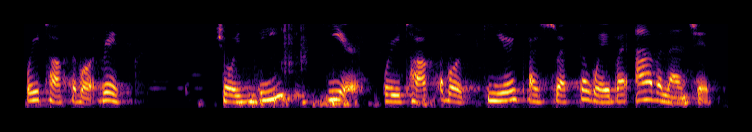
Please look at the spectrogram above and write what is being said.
where it talks about risks. Choice D is here, where it talks about skiers are swept away by avalanches.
